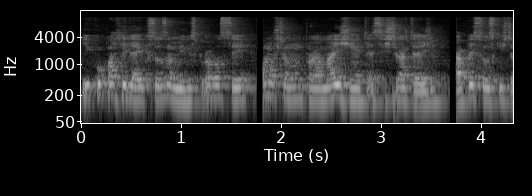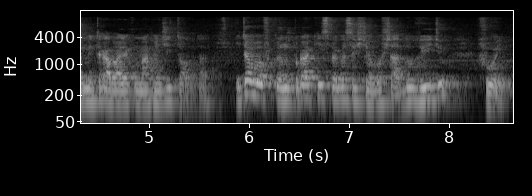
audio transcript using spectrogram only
e compartilhar com seus amigos para você, mostrando para mais gente essa estratégia para pessoas que também trabalham com marketing digital, tá? Então eu vou ficando por aqui, espero que vocês tenham gostado do vídeo. Fui!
